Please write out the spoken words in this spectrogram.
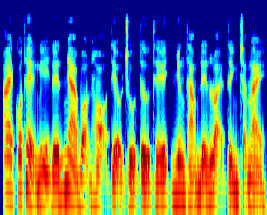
ai có thể nghĩ đến nhà bọn họ tiểu chủ tử thế nhưng thảm đến loại tình trạng này.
